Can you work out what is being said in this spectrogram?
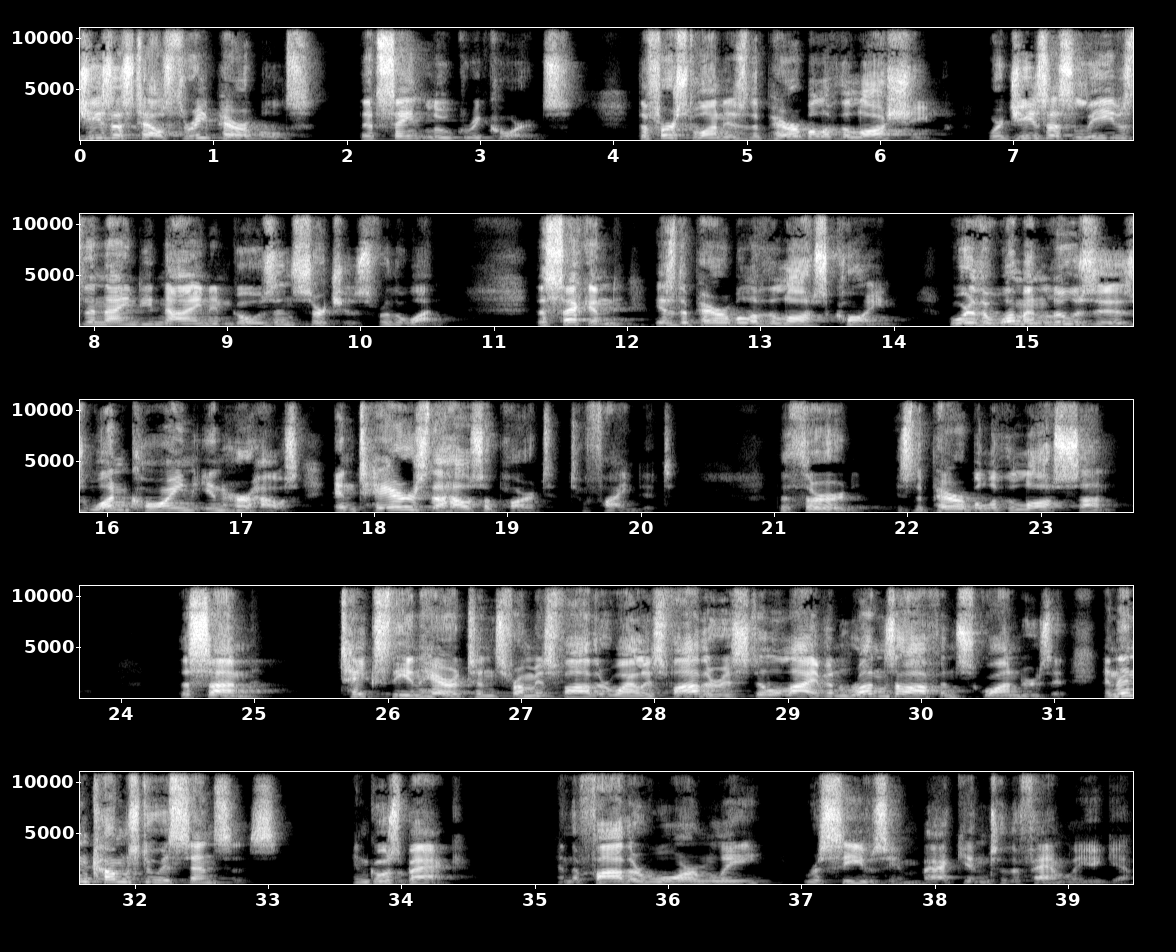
Jesus tells three parables that St. Luke records. The first one is the parable of the lost sheep, where Jesus leaves the 99 and goes and searches for the one. The second is the parable of the lost coin, where the woman loses one coin in her house and tears the house apart to find it. The third is the parable of the lost son. The son takes the inheritance from his father while his father is still alive and runs off and squanders it, and then comes to his senses and goes back. And the father warmly receives him back into the family again.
